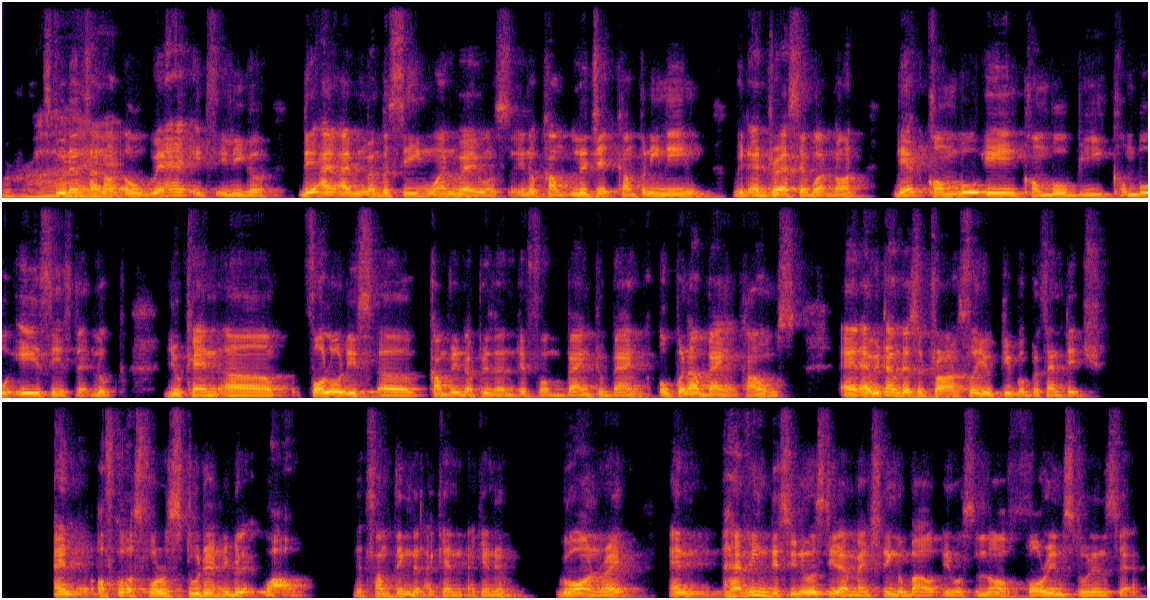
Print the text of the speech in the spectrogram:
Right. Students are not aware it's illegal. They, I, I remember seeing one where it was, you know, com- legit company name with address and whatnot. They had combo A, combo B. Combo A says that look, you can uh, follow this uh, company representative from bank to bank, open up bank accounts, and every time there's a transfer, you keep a percentage. And of course, for a student, you'd be like, wow, that's something that I can I can you know, go on, right? And having this university that I'm mentioning about, it was a lot of foreign students there.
